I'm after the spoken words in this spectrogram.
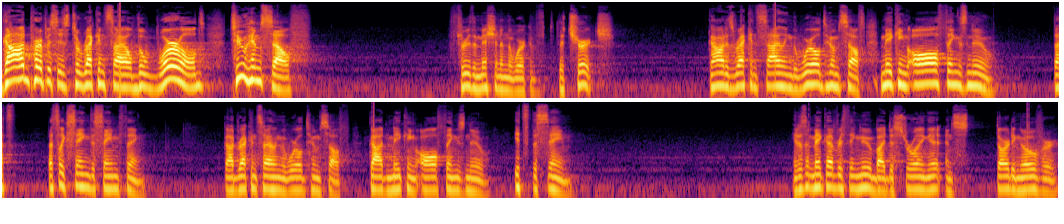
God purposes to reconcile the world to himself through the mission and the work of the church. God is reconciling the world to himself, making all things new. That's, that's like saying the same thing. God reconciling the world to himself, God making all things new. It's the same. He doesn't make everything new by destroying it and starting over.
